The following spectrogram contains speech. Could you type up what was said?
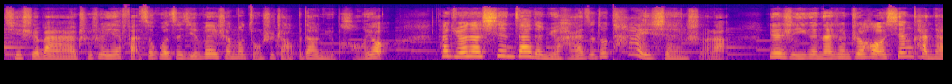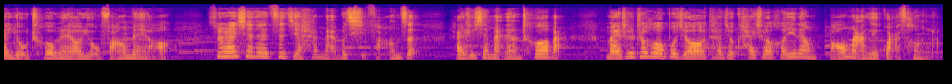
其实吧，锤锤也反思过自己为什么总是找不到女朋友。他觉得现在的女孩子都太现实了。认识一个男生之后，先看他有车没有，有房没有。虽然现在自己还买不起房子，还是先买辆车吧。买车之后不久，他就开车和一辆宝马给剐蹭了。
